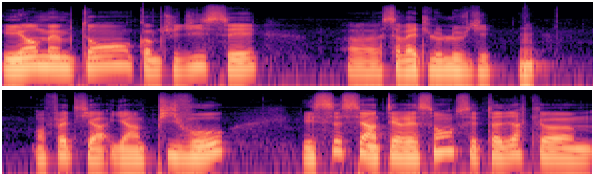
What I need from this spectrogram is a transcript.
Et en même temps, comme tu dis, c'est euh, ça va être le levier. Mm. En fait, il y a, y a, un pivot. Et ça, c'est intéressant. C'est-à-dire que hum,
